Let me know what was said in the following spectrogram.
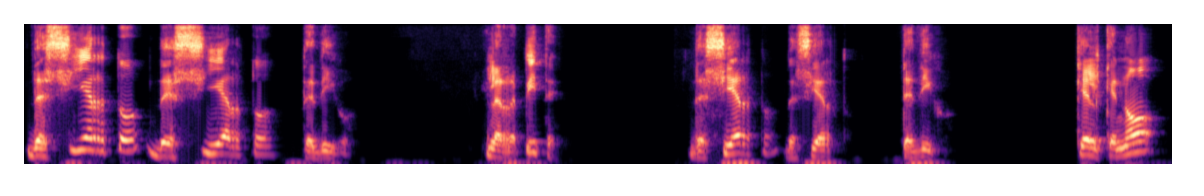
de cierto, de cierto te digo. Y le repite, de cierto, de cierto te digo, que el que no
